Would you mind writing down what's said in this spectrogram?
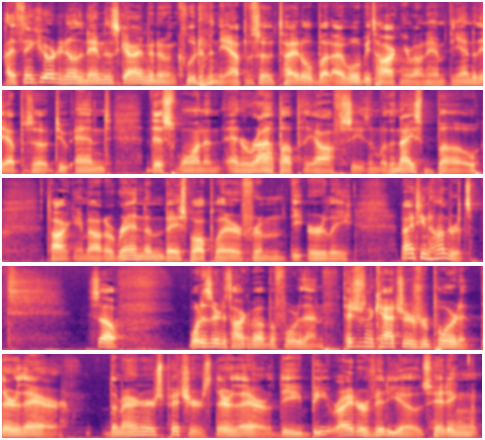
I think you already know the name of this guy. I'm going to include him in the episode title, but I will be talking about him at the end of the episode to end this one and, and wrap up the off season with a nice bow, talking about a random baseball player from the early 1900s. So, what is there to talk about before then? Pitchers and catchers reported. They're there. The Mariners pitchers, they're there. The beat writer videos hitting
